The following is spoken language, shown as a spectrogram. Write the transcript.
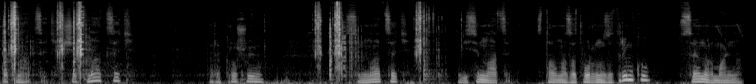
п'ятнадцять, шістнадцять. Перепрошую. 17, 18. Став на затворну затримку, все нормально.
